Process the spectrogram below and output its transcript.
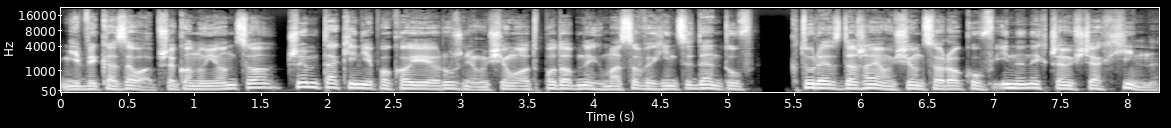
nie wykazała przekonująco, czym takie niepokoje różnią się od podobnych masowych incydentów, które zdarzają się co roku w innych częściach Chin,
